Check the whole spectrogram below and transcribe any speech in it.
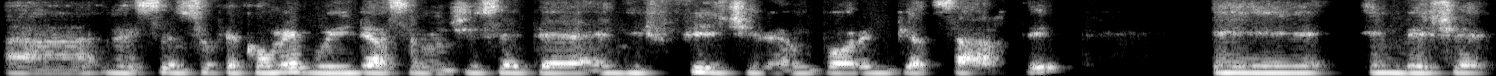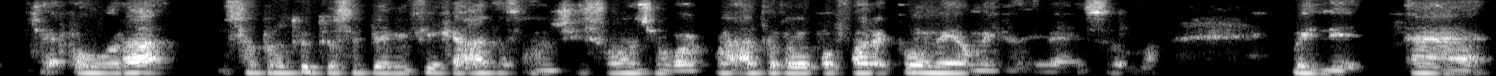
Uh, nel senso che come guida se non ci siete è difficile un po' rimpiazzarti e invece cioè, ora soprattutto se pianificata se non ci sono c'è qualcun altro che lo può fare come me o meglio di me insomma quindi eh,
